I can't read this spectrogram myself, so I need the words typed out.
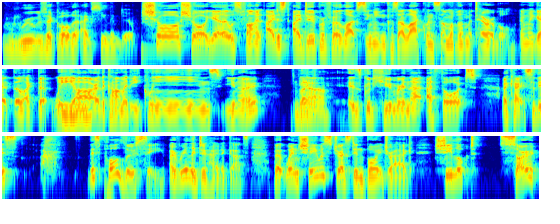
rusical that I've seen them do. Sure, sure. Yeah, that was fine. I just I do prefer live singing because I like when some of them are terrible and we get the like the we Mhm. are the comedy queens, you know? Like Yeah. there's good humor in that. I thought okay, so this this poor Loosey, I really do hate her guts. But when she was dressed in boy drag, she looked so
